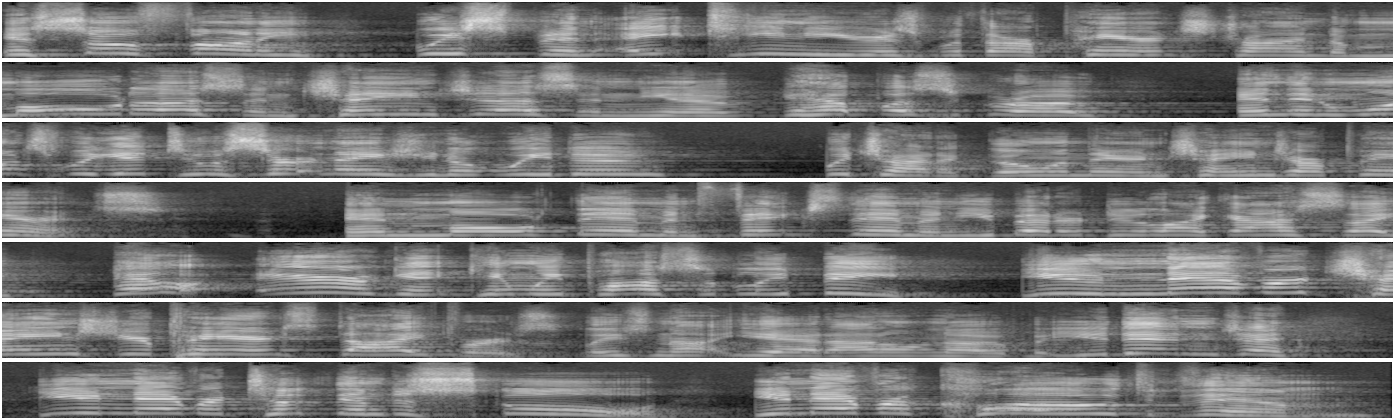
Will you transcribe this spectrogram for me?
It's so funny. We spent 18 years with our parents trying to mold us and change us and you know help us grow. And then once we get to a certain age, you know what we do? We try to go in there and change our parents and mold them and fix them. And you better do like I say. How arrogant can we possibly be? You never changed your parents' diapers, at least not yet, I don't know, but you didn't. Change. You never took them to school, you never clothed them.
